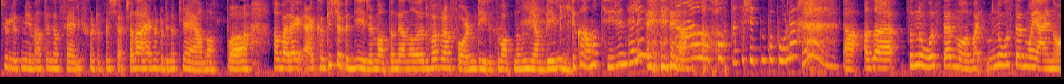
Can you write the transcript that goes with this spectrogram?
tullet mye med at liksom Felix kommer til å få kjørt seg. da. Jeg kommer til å begynne å kle han opp. og han bare, Jeg kan ikke kjøpe dyrere mat enn det han allerede får, for han får den dyreste maten så mye han vil. Vil du ikke ha naturhund, Felix? Den er jo hotteste skitten på polet. Ja, altså, så noe sted, må, noe sted må jeg nå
